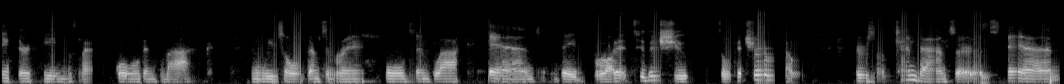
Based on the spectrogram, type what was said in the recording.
think their theme was like gold and black. And we told them to bring gold and black and they brought it to the shoot. So picture about there's about 10 dancers and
